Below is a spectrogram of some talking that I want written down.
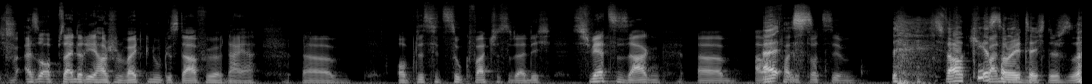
ich, also ob seine Reha schon weit genug ist dafür, naja. Ähm, ob das jetzt so Quatsch ist oder nicht, ist schwer zu sagen. Ähm, aber äh, fand ich trotzdem. es war okay storytechnisch so.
